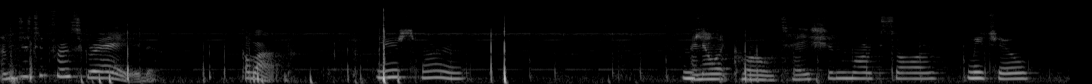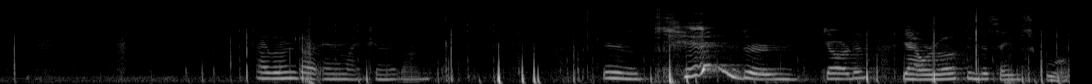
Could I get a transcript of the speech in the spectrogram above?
I'm just in first grade. Come on. You're smart. I know what quotation marks are. Me too. I learned that in my kindergarten. in kindergarten. Yeah, we're both in the same school.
